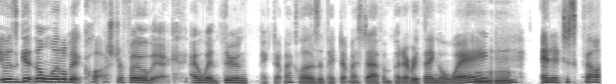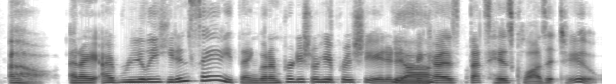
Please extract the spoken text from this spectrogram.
it was getting a little bit claustrophobic. I went through and picked up my clothes and picked up my stuff and put everything away, Mhm. and it just felt oh. And I, I really he didn't say anything, but I'm pretty sure he appreciated it Yeah. because that's his closet too.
